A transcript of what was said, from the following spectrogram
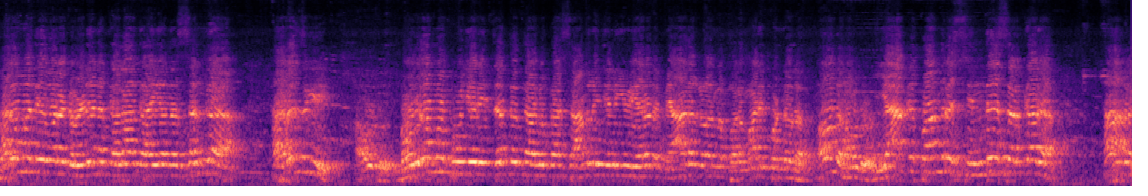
ಭರಮದೇವರ ಡೊಳ್ಳಿನ ಕಲಾ ಗಾಯನ ಸಂಘ ಹರಸಗಿ. ಹೌದು ಬೌರಮ್ಮ ಪೂಜಾರಿ ಜತ್ತ ತಾಲೂಕ ಸಾಂಗ್ಲಿ ಜಿಲ್ಲೆಯು ಎರಡು ಮ್ಯಾಳಗಳನ್ನು ಬರಮಾಡಿಕೊಂಡದ. ಹೌದು ಹೌದು. ಯಾಕಪ್ಪ ಅಂದ್ರೆ ಸಿಂಧೆ ಸರ್ಕಾರ. ಅಂದ್ರ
